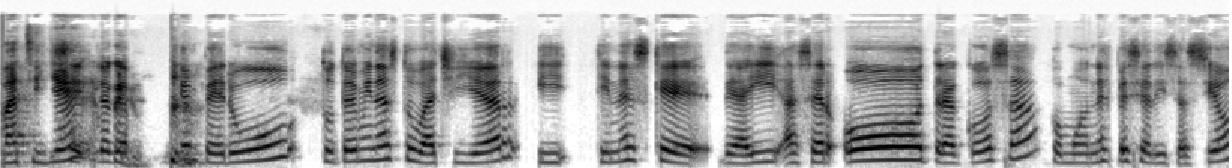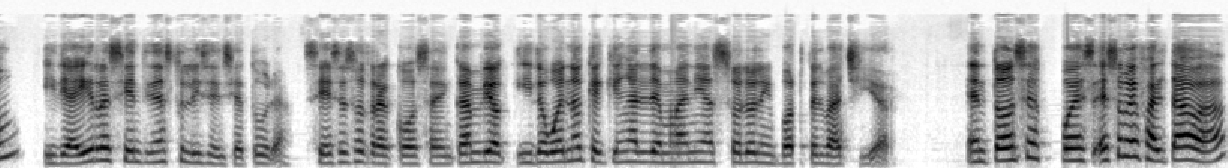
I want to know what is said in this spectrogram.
Bachiller. Sí, lo que, en Perú tú terminas tu bachiller y tienes que de ahí hacer otra cosa, como una especialización, y de ahí recién tienes tu licenciatura. Sí, esa es otra cosa. En cambio, y lo bueno que aquí en Alemania solo le importa el bachiller. Entonces, pues eso me faltaba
